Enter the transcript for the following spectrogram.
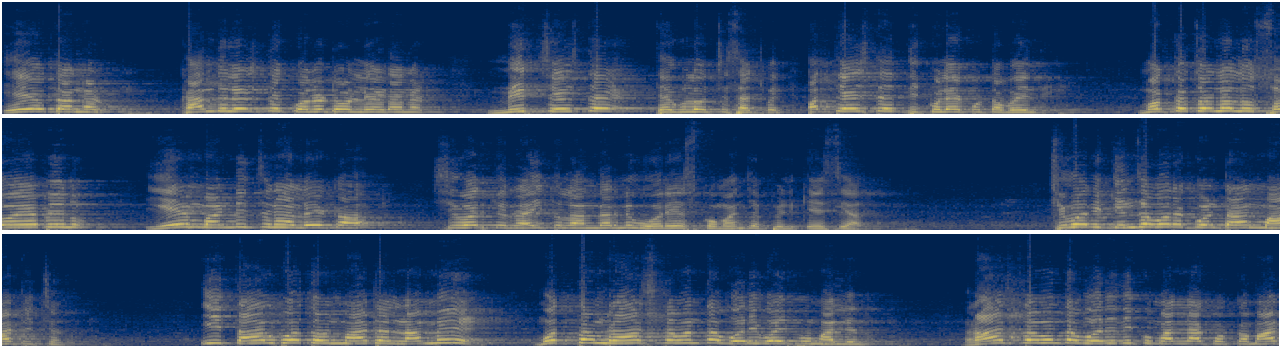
ఏ అన్నాడు. కందులు వేస్తే కొనటోళ్ళు లేడన్నాడు. మిర్చి వేస్తే తెగులు వచ్చి చచ్చిపోయింది. పత్తి వేస్తే దిక్కు లేకుండా పోయింది. మొక్కజొన్నలు సోయాబీన్ ఏం పండించినా లేక చివరికి రైతులందరినీ ఓరేసుకోమని చెప్పింది కేసీఆర్. చివరి గింజ వరకు కొంటా అని మాట ఇచ్చాడు ఈ తాగుబోతోని మాటలు నమ్మి మొత్తం రాష్ట్రం అంతా వరి వైపు రాష్ట్రం అంతా వరి దిక్కు మళ్ళీ నాకు ఒక్క మాట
